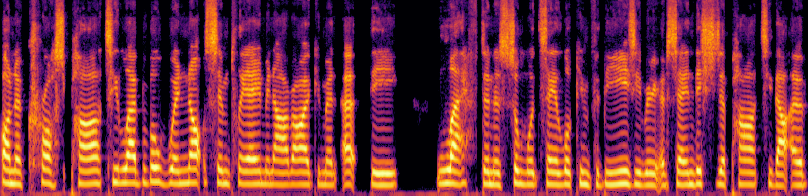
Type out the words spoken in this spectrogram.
on a cross party level. We're not simply aiming our argument at the left and, as some would say, looking for the easy route of saying this is a party that have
